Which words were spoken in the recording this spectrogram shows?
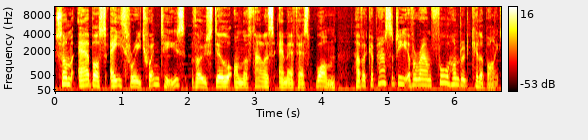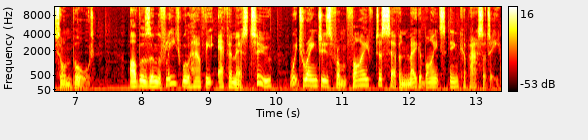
Some Airbus A320s, though still on the Thales MFS-1, have a capacity of around 400 kilobytes on board, Others in the fleet will have the FMS2, which ranges from 5 to 7 megabytes in capacity.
